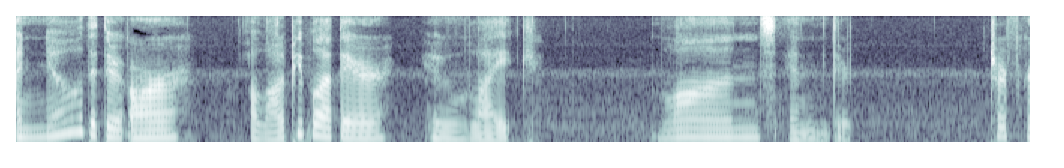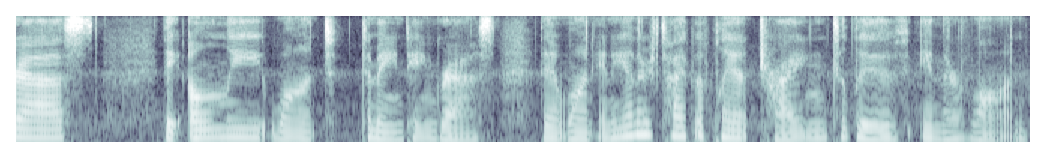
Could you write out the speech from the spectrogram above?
I know that there are a lot of people out there who like lawns and their turf grass. They only want to maintain grass. They don't want any other type of plant trying to live in their lawn.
